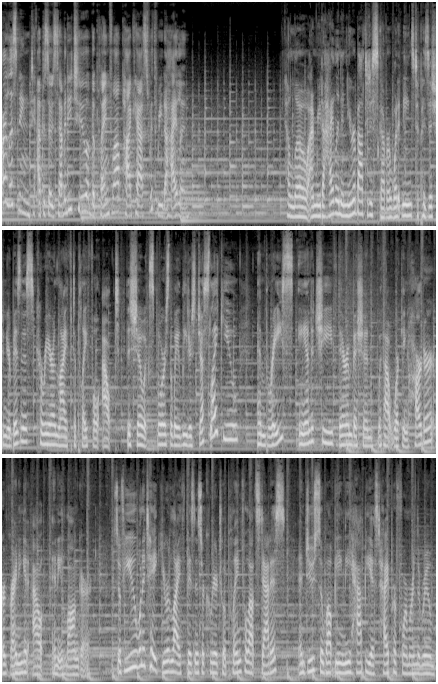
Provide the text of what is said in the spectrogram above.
are listening to episode 72 of the Playing Full Out podcast with Rita Hyland. Hello, I'm Rita Hyland, and you're about to discover what it means to position your business, career, and life to play full out. This show explores the way leaders just like you embrace and achieve their ambition without working harder or grinding it out any longer. So, if you want to take your life, business, or career to a playing full out status and do so while being the happiest high performer in the room,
